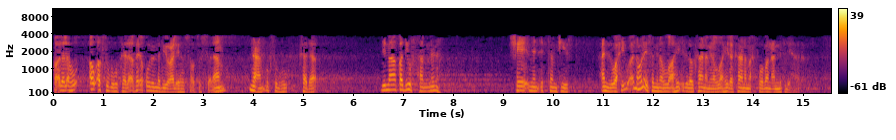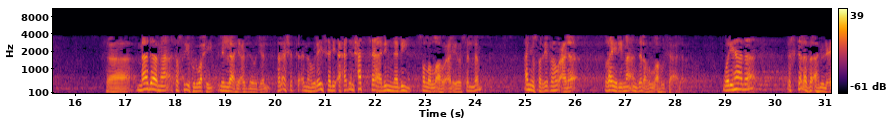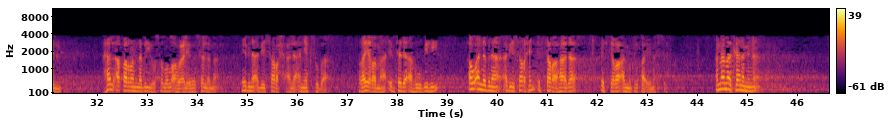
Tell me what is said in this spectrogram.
قال له أو أكتبه كذا فيقول النبي عليه الصلاة والسلام نعم اكتبه كذا. لما قد يفهم منه شيء من التمجير عن الوحي وأنه ليس من الله إذ لو كان من الله لكان محفوظا عن مثل هذا. فما دام تصريف الوحي لله عز وجل فلا شك أنه ليس لأحد حتى للنبي صلى الله عليه وسلم أن يصرفه على غير ما أنزله الله تعالى. ولهذا اختلف أهل العلم هل أقر النبي صلى الله عليه وسلم ابن أبي سرح على أن يكتب غير ما ابتدأه به؟ أو أن ابن أبي سرح افترى هذا افتراء من تلقاء نفسه؟ أما ما كان من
